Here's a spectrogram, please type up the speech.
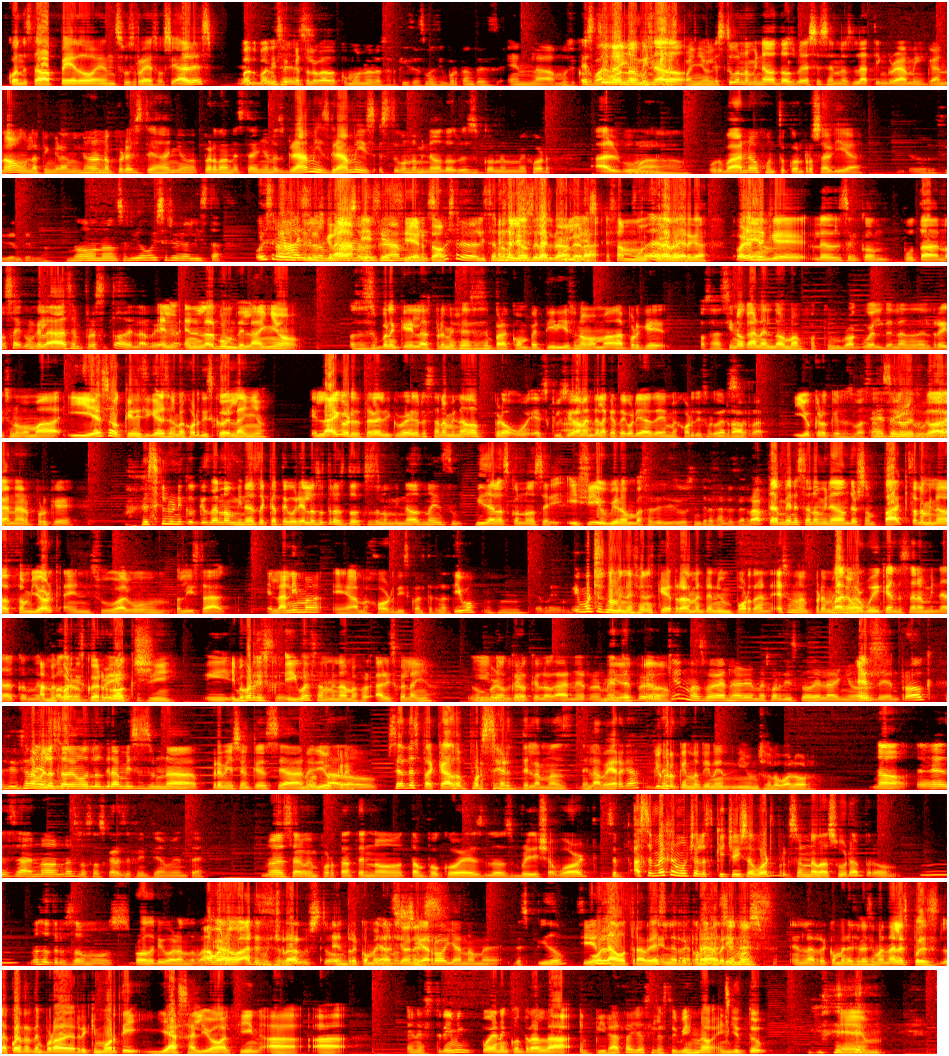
cuando estaba pedo en sus redes sociales. Bad Bunny se ha catalogado como uno de los artistas más importantes en la música Estuvo urbana y la música en nominado, español. estuvo nominado dos veces en los Latin Grammy. Ganó un Latin Grammy. No, no, no, pero este año, perdón, este año no es Grammys, Grammys. Estuvo nominado dos veces con el mejor álbum Wow. urbano junto con Rosalía. Residente, no. No, no han salido. Hoy salió la lista. Hoy salió Ah, la de lista los nominados a Grammys, los sí es Grammys. cierto. Hoy salió la lista nominados de los Grammys. culera, Está muy Está de la verga. Parece que le dicen con puta, no sé con qué la hacen, pero está toda de la verga. El- en el álbum del año, o sea, se supone que las premiaciones se hacen para competir y es una mamada porque, o sea, si no gana el Norman fucking Rockwell de Lana del Rey, es una mamada. Y eso, que ni siquiera es el mejor disco del año. El Igor de Tyler the Creator está nominado, pero exclusivamente en la categoría de mejor disco de rap. Y yo creo que eso es bastante Es el único que va a ganar porque es el único que está nominado a esta categoría. Los otros dos que están nominados, nadie en su vida los conoce. Y, y sí, hubieron bastantes discos interesantes de rap. También está nominado Anderson Paak. Está nominado Thom York en su álbum solista El Anima eh, a mejor disco alternativo. Y muchas nominaciones que realmente no importan. Es una Bad premiación for Weekend está nominado con el a mejor Father disco de rock, sí. Y, Y mejor disco, igual está nominado a mejor a disco del año. Y no creo que lo gane realmente, pero pedo. ¿quién más va a ganar el mejor disco del año Es- de en rock? Ya Sinceramente, lo sabemos, los Grammys es una premiación que se ha Mediocre. notado, se ha destacado por ser de la más de la verga. yo creo que no tienen ni un solo valor. No, esa no, no es los Oscars definitivamente. No es algo importante, no tampoco es los British Awards. Se asemejan mucho a los Key Choice Awards porque son una basura, pero mm, nosotros somos Rodrigo Aranda Ah, bueno, antes de cerrar, gusto. en Ya recomendaciones- no cierro, ya no me despido. Sí, Hola otra vez. En las recomendaciones, en las recomendaciones semanales, pues la cuarta temporada de Ricky Morty ya salió al fin a, a- en streaming. Pueden encontrarla en pirata, ya sí la estoy viendo en YouTube. Em,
